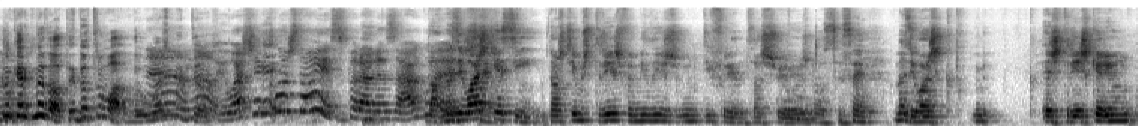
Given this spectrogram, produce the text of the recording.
não quero que me adotem do outro lado. Gosto Não, muito não, eu acho é que lá está, é separar as águas. Pá, mas eu acho que é assim, nós temos três famílias muito diferentes, acho eu, as nossas. Sim. Mas eu acho que as três querem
